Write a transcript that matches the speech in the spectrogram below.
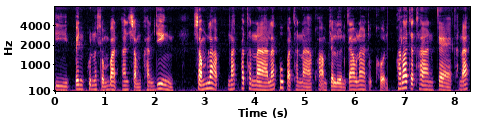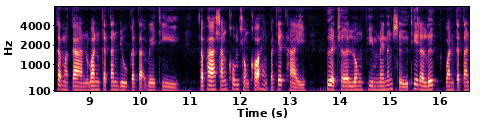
ที เป็นคุณสมบัติอันสำคัญยิ่ง สำหรับนักพัฒนาและผู้ปรารถนาความเจริญก้าวหน้าทุกคน พระราชทานแก่คณะกรรมการวันกตัญญูกะตะเวที สภาสังคมสงเคราะห์แห่งประเทศไทย เพื่อเชิญลงพิมพ์ในหนังสือที่ระลึกวันกตัญ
